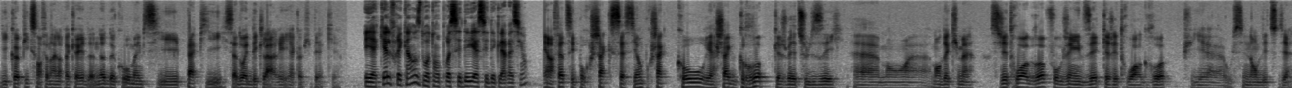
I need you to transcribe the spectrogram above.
les copies qui sont faites dans le recueil de notes de cours, même si papier, ça doit être déclaré à Copybec. Et à quelle fréquence doit-on procéder à ces déclarations? en fait, c'est pour chaque session, pour chaque cours et à chaque groupe que je vais utiliser euh, mon, euh, mon, document. Si j'ai trois groupes, il faut que j'indique que j'ai trois groupes, puis euh, aussi le nombre d'étudiants.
